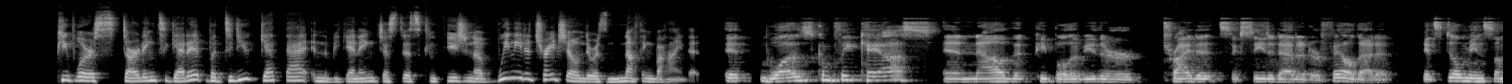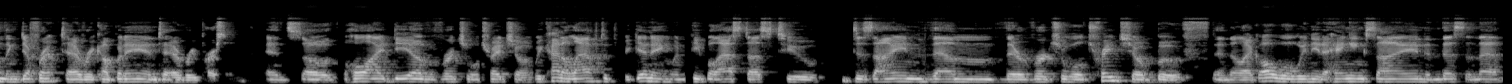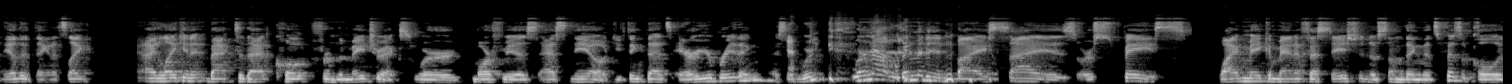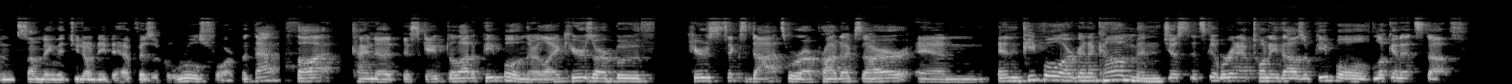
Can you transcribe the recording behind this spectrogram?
people are starting to get it. But did you get that in the beginning? Just this confusion of we need a trade show and there was nothing behind it. It was complete chaos. And now that people have either tried it, succeeded at it, or failed at it, it still means something different to every company and to every person. And so the whole idea of a virtual trade show, we kind of laughed at the beginning when people asked us to design them their virtual trade show booth. And they're like, oh, well, we need a hanging sign and this and that and the other thing. And it's like, I liken it back to that quote from the Matrix where Morpheus asked Neo, "Do you think that's air you're breathing?" I said, "We're we're not limited by size or space why make a manifestation of something that's physical and something that you don't need to have physical rules for? But that thought kind of escaped a lot of people, and they're like, here's our booth. Here's six dots where our products are, and and people are going to come and just it's good. We're going to have twenty thousand people looking at stuff,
